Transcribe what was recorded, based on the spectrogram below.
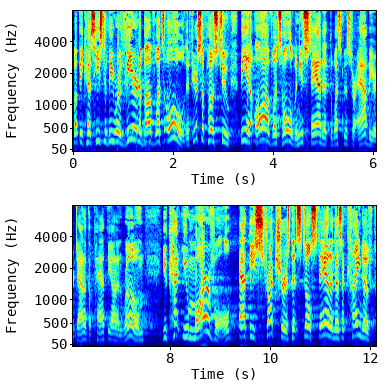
but because he's to be revered above what's old. If you're supposed to be in awe of what's old, when you stand at the Westminster Abbey or down at the Pantheon in Rome, you, you marvel at these structures that still stand, and there's a kind of,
